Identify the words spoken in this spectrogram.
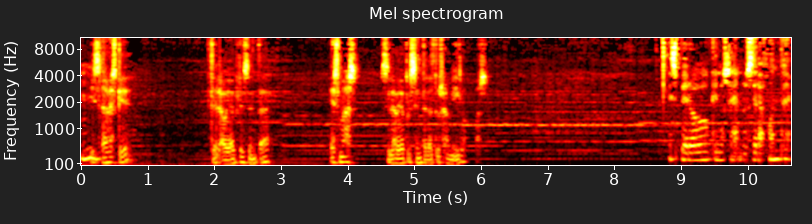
Mm, ¿Y sabes qué? Te la voy a presentar. Es más, se la voy a presentar a tus amigos. Espero que no sean los de la fuente.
